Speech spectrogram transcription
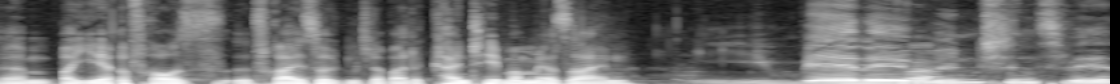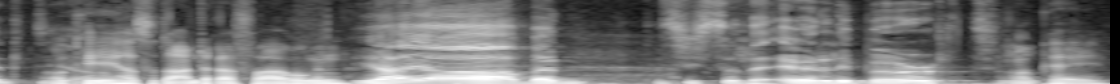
ähm, barrierefrei sollte mittlerweile kein Thema mehr sein. Wäre ja. wünschenswert. Ja. Okay, hast du da andere Erfahrungen? Ja, ja, aber das ist so der Early Bird. Okay.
